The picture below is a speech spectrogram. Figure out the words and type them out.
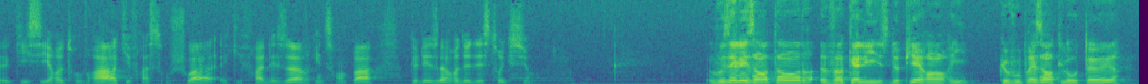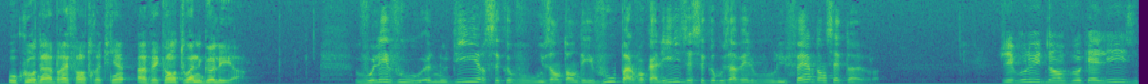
euh, qui s'y retrouvera, qui fera son choix et qui fera des œuvres qui ne seront pas que des œuvres de destruction. Vous allez entendre Vocalise de Pierre-Henry, que vous présente l'auteur au cours d'un bref entretien avec Antoine Goléa. Voulez-vous nous dire ce que vous entendez, vous, par vocalise et ce que vous avez voulu faire dans cette œuvre? J'ai voulu, dans vocalise,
